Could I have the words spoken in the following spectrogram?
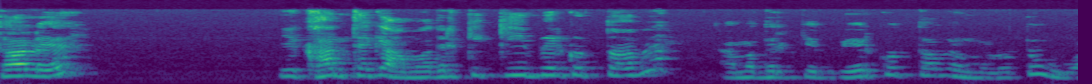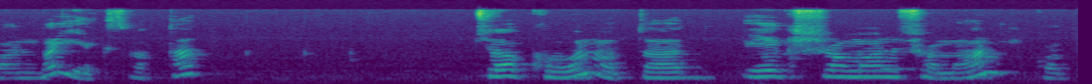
তাহলে এখান থেকে আমাদেরকে কি বের করতে হবে? আমাদেরকে বের করতে হবে মূলত ওয়ান বাই এক্স অর্থাৎ যখন, অর্থাৎ এক্স সমান সমান কত?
